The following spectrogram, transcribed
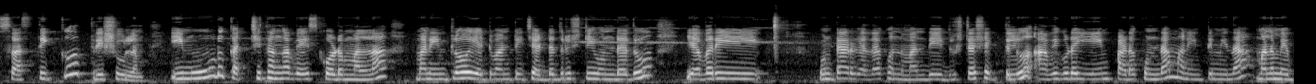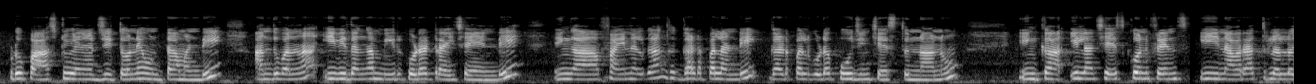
స్వస్తిక్ త్రిశూలం ఈ మూడు ఖచ్చితంగా వేసుకోవడం వలన మన ఇంట్లో ఎటువంటి చెడ్డ దృష్టి ఉండదు. ఎవరి ఉంటారు కదా కొంతమంది దుష్ట శక్తులు అవి కూడా ఏం పడకుండా మన ఇంటి మీద మనం ఎప్పుడు పాజిటివ్ ఎనర్జీతోనే ఉంటామండి. అందువలన ఈ విధంగా మీరు కూడా ట్రై చేయండి. ఇంకా ఫైనల్గా ఇంకా గడపలండి. గడపలు కూడా పూజించేస్తున్నాను. ఇంకా ఇలా చేసుకొని ఫ్రెండ్స్ ఈ నవరాత్రులలో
